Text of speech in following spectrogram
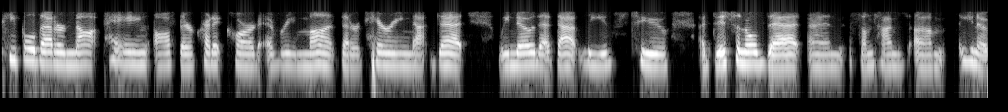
people that are not paying off their credit card every month that are carrying that debt, we know that that leads to additional debt and sometimes, um, you know,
